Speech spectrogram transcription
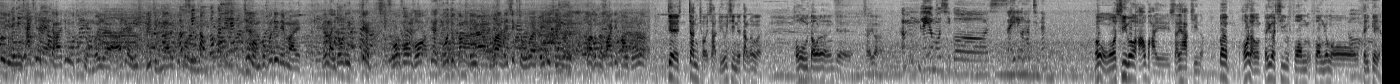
都要即係就係都要通融佢嘅嚇，即係以前嘅中國。消防局嗰啲咧？消防局嗰啲你咪你嚟到你即係火放火，即係火燭咁你哇你識做嘅，俾啲錢佢，哇咁咪快啲救火啦。即係真材實料先就得啊嘛，好好多啦，即係唔使話。咁你有冇試過使呢個黑錢咧？好，我試過考牌使黑錢啊，不過可能俾個師傅放放咗我飛機啊。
